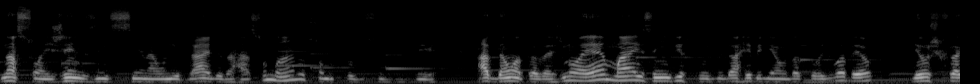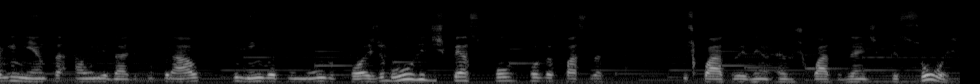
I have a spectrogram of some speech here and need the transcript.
Nações, Gênesis ensina a unidade da raça humana, somos todos filhos de Adão através de Noé, mas em virtude da rebelião da Torre de Babel, Deus fragmenta a unidade cultural e língua do mundo pós-dilúvio e dispersa o povo sobre a face da terra. Os quatro, os quatro grandes pessoas,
